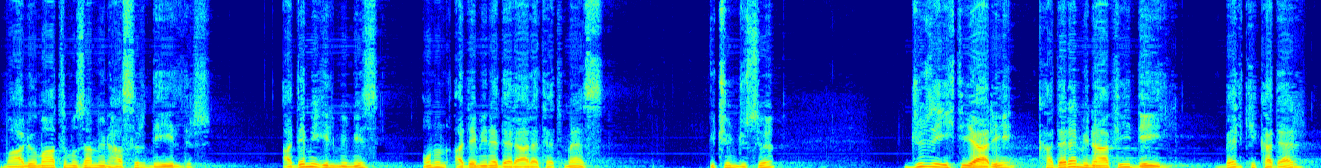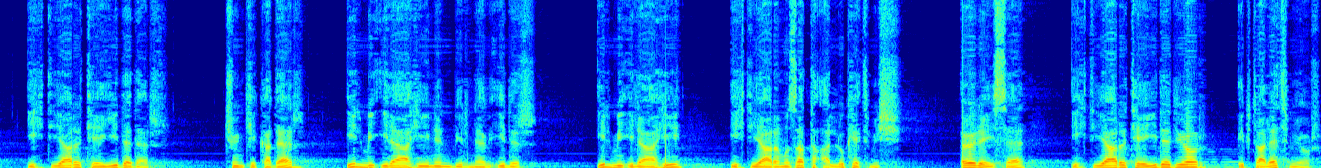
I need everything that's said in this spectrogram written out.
malumatımıza münhasır değildir. Ademi ilmimiz, onun ademine delalet etmez. Üçüncüsü, cüz-i ihtiyari, kadere münafi değil. Belki kader, ihtiyarı teyit eder. Çünkü kader, ilmi ilahinin bir nev'idir. İlmi ilahi, ihtiyarımıza taalluk etmiş. Öyleyse, ihtiyarı teyit ediyor, iptal etmiyor.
